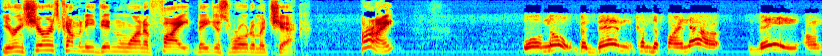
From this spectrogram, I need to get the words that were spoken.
Your insurance company didn't want to fight; they just wrote him a check. All right. Well, no, but then come to find out, they um,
